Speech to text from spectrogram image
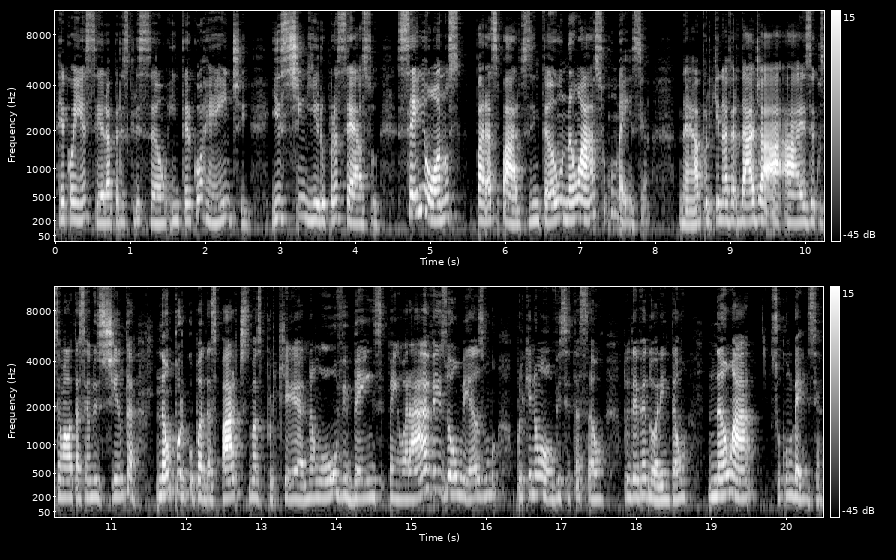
reconhecer a prescrição intercorrente e extinguir o processo, sem ônus para as partes. Então, não há sucumbência. Né? Porque, na verdade, a, a execução está sendo extinta não por culpa das partes, mas porque não houve bens penhoráveis ou mesmo porque não houve citação do devedor. Então, não há sucumbência.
